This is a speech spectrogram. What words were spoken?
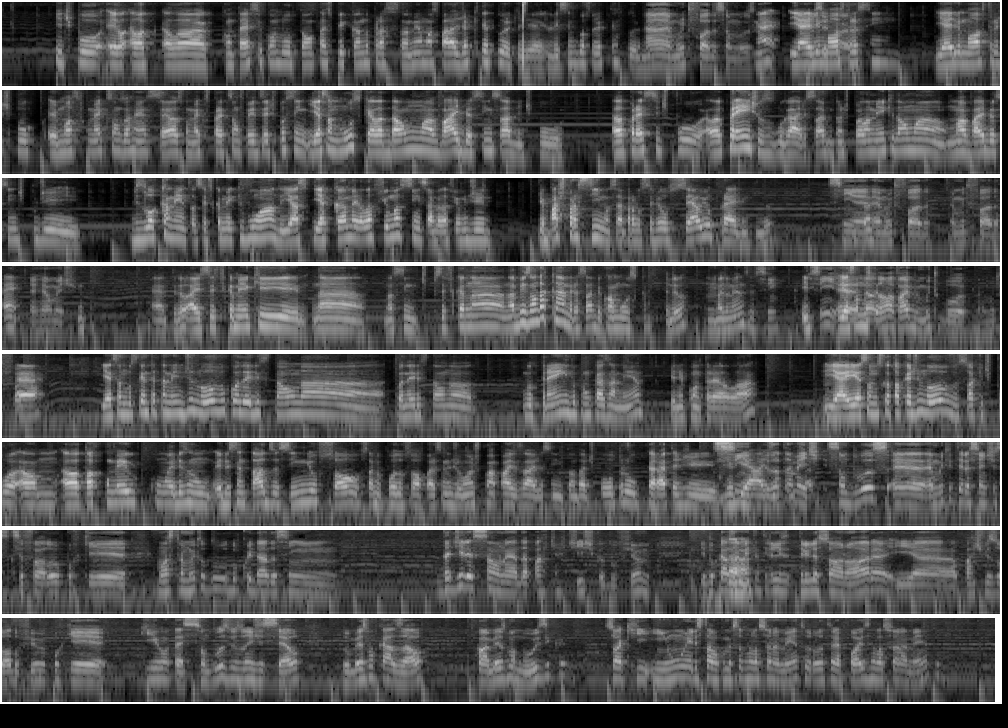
Que, tipo, ela, ela, ela acontece quando o Tom tá explicando pra Sammy umas paradas de arquitetura, que ele, ele sempre gostou de arquitetura. né? Ah, é muito foda essa música. né? E aí ele mostra qual assim. E aí ele mostra, tipo, ele mostra como é que são os arranha-céus, como é que os prédios são feitos. E, é, tipo assim, e essa música, ela dá uma vibe, assim, sabe? Tipo, ela parece, tipo, ela preenche os lugares, sabe? Então, tipo, ela meio que dá uma, uma vibe, assim, tipo, de deslocamento. Você fica meio que voando. E a, e a câmera, ela filma assim, sabe? Ela filma de, de baixo pra cima, sabe? Pra você ver o céu e o prédio, entendeu? Sim, é, Então, é tipo- muito foda. É muito foda. É. é realmente. É, entendeu? Aí você fica meio que na. Assim, tipo, você fica na, na visão da câmera, sabe? Com a música, entendeu? Mais ou menos isso. Sim. E, Sim, e é, essa música. dá uma vibe muito boa. É muito foda. É. E essa música entra também de novo quando eles estão na. Quando eles estão no, no trem indo pra um casamento, que ele encontra ela lá. E Uhum. aí essa música toca de novo, só que, tipo, ela, ela toca meio com eles, um- eles sentados assim e o sol, sabe, o pôr do sol aparecendo de longe com a paisagem, assim. Então dá, tipo, outro caráter de, de Sim, viagem. exatamente. São duas. É, é muito interessante isso que você falou, porque mostra muito do, do cuidado, assim. Da direção, né? Da parte artística do filme. E do casamento entre trilha, trilha sonora e a parte visual do filme, porque o que, que acontece? São duas visões de céu do mesmo casal, com a mesma música. Só que em um eles estavam começando o relacionamento, no outro é pós-relacionamento.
